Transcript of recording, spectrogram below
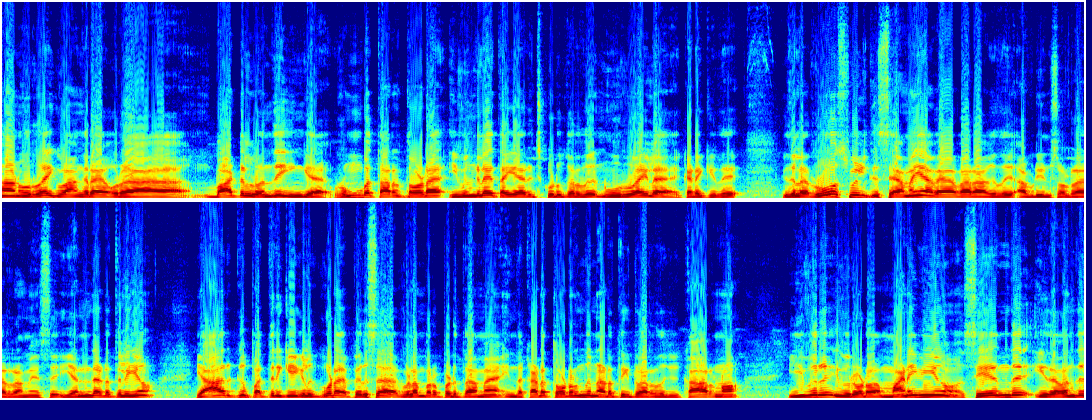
நானூறுரூவாய்க்கு வாங்குகிற ஒரு பாட்டில் வந்து இங்கே ரொம்ப தரத்தோட இவங்களே தயாரித்து கொடுக்கறது நூறுரூவாயில் கிடைக்குது. இதில் ரோஸ் மில்க்கு செமையாக வியாபாரம் ஆகுது அப்படின்னு சொல்கிறார் ரமேஷ். எந்த இடத்துலையும் யாருக்கு பத்திரிக்கைகளுக்கு கூட பெருசாக விளம்பரப்படுத்தாமல் இந்த கடை தொடர்ந்து நடத்திக்கிட்டு வர்றதுக்கு காரணம் இவர் இவரோட மனைவியும் சேர்ந்து இதை வந்து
